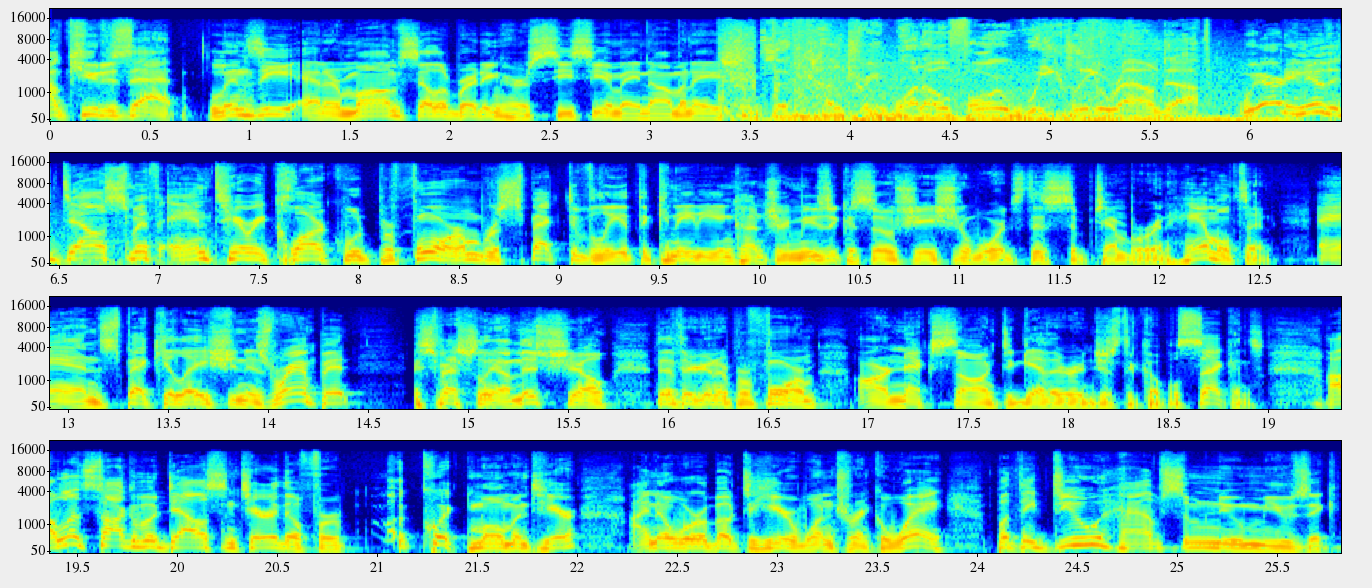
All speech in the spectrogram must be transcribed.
How cute is that? Lindsay and her mom celebrating her CCMA nominations. The Country 104 Weekly Roundup. We already knew that Dallas Smith and Terri Clark would perform, respectively, at the Canadian Country Music Association Awards this September in Hamilton. And speculation is rampant, especially on this show, that they're going to perform our next song together in just a couple seconds. Uh, let's talk about Dallas and Terry, though, for a quick moment here. I know we're about to hear One Drink Away, but they do have some new music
